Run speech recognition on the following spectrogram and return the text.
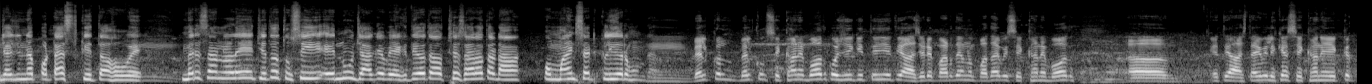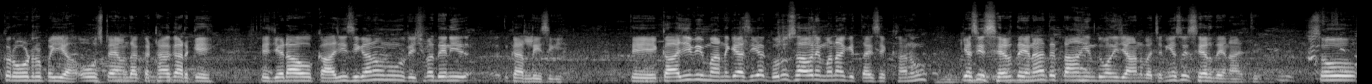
ਜਾਂ ਜਿਹਨੇ ਪ੍ਰੋਟੈਸਟ ਕੀਤਾ ਹੋਵੇ। ਮੇਰੇ ਹਿਸਾਬ ਨਾਲ ਇਹ ਜਦੋਂ ਤੁਸੀਂ ਇਹਨੂੰ ਜਾ ਕੇ ਵੇਖਦੇ ਹੋ ਤਾਂ ਉੱਥੇ ਸਾਰਾ ਤੁਹਾਡਾ ਉਹ ਮਾਈਂਡਸੈਟ ਕਲੀਅਰ ਹੁੰਦਾ ਹੈ। ਬਿਲਕੁਲ ਬਿਲਕੁਲ। ਸਿੱਖਾਂ ਨੇ ਬਹੁਤ ਕੋਸ਼ਿਸ਼ ਕੀਤੀ ਜੀ ਇਤਿਹਾਸ ਜਿਹੜੇ ਪੜ੍ਹਦੇ ਉਹਨਾਂ ਪਤਾ ਵੀ ਸਿੱਖਾਂ ਨੇ ਬਹੁਤ ਇਤਿਹਾਸ ਤਾਂ ਇਹ ਵੀ ਲਿਖਿਆ ਸਿੱਖਾਂ ਨੇ 1 ਕਰੋੜ ਰੁਪਈਆ ਉਸ ਟਾਈਮ ਦਾ ਇਕੱਠਾ ਕਰਕੇ ਤੇ ਜਿਹੜਾ ਉਹ ਕਾਜੀ ਸੀਗਾ ਨਾ ਉਹਨੂੰ ਰਿਸ਼ਵਤ ਦੇਣੀ ਕਰ ਲਈ ਸੀਗੀ। ਤੇ ਕਾਜੀ ਵੀ ਮੰਨ ਗਿਆ ਸੀਗਾ ਗੁਰੂ ਸਾਹਿਬ ਨੇ ਮਨਾ ਕੀਤਾ ਸੀ ਸਿੱਖਾਂ ਨੂੰ ਕਿ ਅਸੀਂ ਸਿਰ ਦੇਣਾ ਤੇ ਤਾਂ ਹਿੰਦੂਆਂ ਦੀ ਜਾਨ ਬਚਣੀ ਹੈ, ਅਸੀਂ ਸਿਰ ਦੇਣਾ ਇੱਥੇ। ਸੋ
